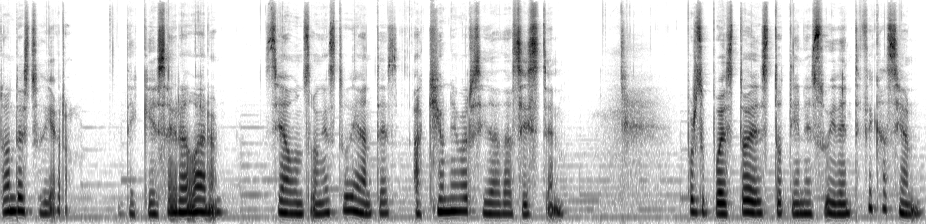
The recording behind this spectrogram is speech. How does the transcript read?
dónde estudiaron, de qué se graduaron, si aún son estudiantes, a qué universidad asisten. Por supuesto, esto tiene su identificación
